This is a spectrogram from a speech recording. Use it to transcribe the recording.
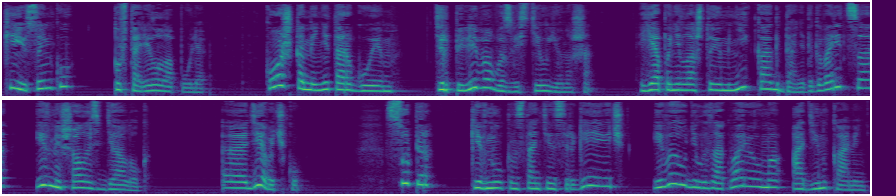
«Кисоньку», — повторила Лапуля. «Кошками не торгуем», — терпеливо возвестил юноша. Я поняла, что им никогда не договориться, и вмешалась в диалог. «Э, «Девочку». «Супер!» — кивнул Константин Сергеевич и выудил из аквариума один камень.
